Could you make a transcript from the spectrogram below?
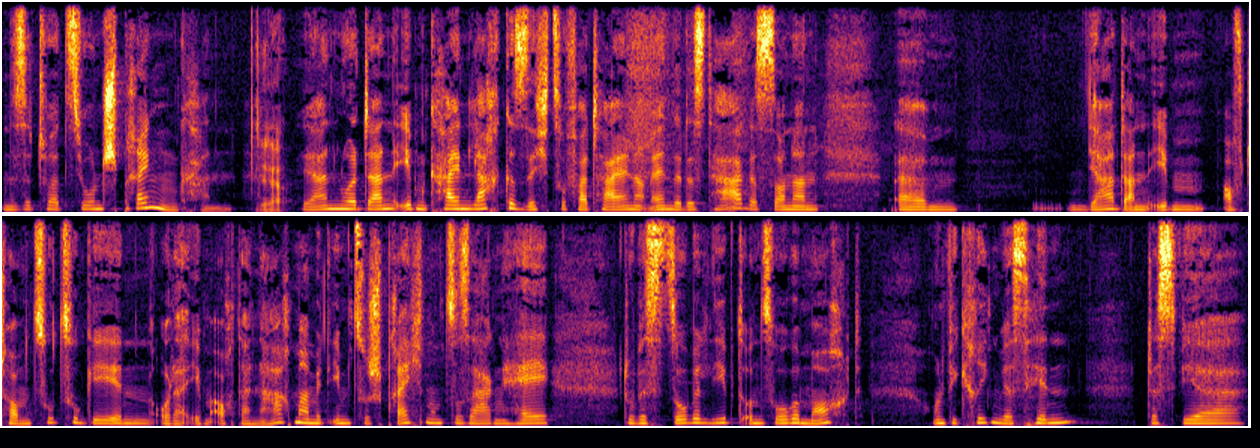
eine Situation sprengen kann. Ja. ja, nur dann eben kein Lachgesicht zu verteilen am Ende des Tages, sondern ähm, ja, dann eben auf Tom zuzugehen oder eben auch danach mal mit ihm zu sprechen und zu sagen, hey, du bist so beliebt und so gemocht und wie kriegen wir es hin, dass wir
